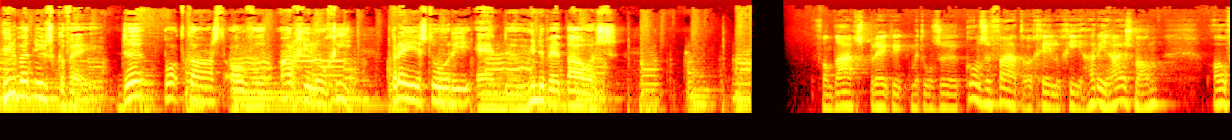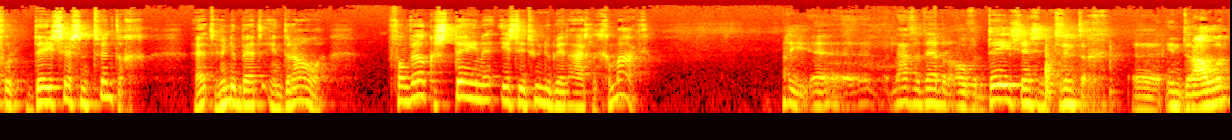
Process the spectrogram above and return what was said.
Hunebed Nieuwscafé, de podcast over archeologie, prehistorie en de hunebedbouwers. Vandaag spreek ik met onze conservator geologie Harry Huisman over D26, het hunebed in Drouwen. Van welke stenen is dit hunebed eigenlijk gemaakt? Harry, eh, laten we het hebben over D26 eh, in Drouwen.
